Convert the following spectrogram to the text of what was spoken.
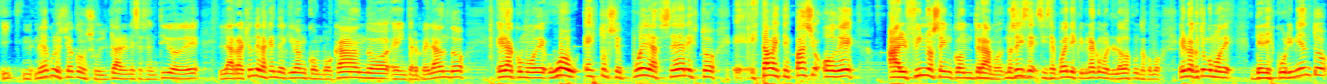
Y me da curiosidad consultar en ese sentido de la reacción de la gente que iban convocando e interpelando. Era como de, wow, esto se puede hacer, esto eh, estaba este espacio o de al fin nos encontramos. No sé si se, pueden discriminar como los dos puntos, como era una cuestión como de descubrimiento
